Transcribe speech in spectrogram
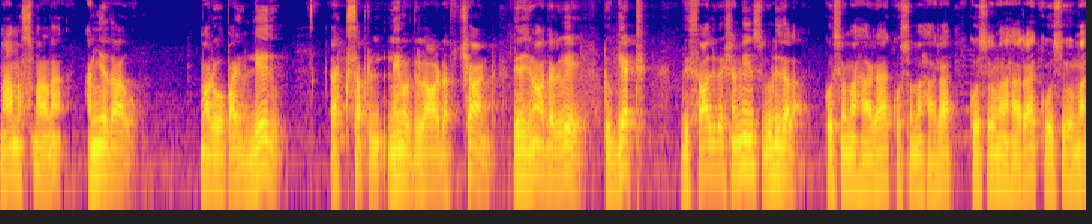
నామస్మరణ అన్యత మరో ఉపాయం లేదు. Except name of the lord of chant there is no other way to get the salvation means విడుదల. కుసుమహార కుసుమహార కుసుమహార కుసుమ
